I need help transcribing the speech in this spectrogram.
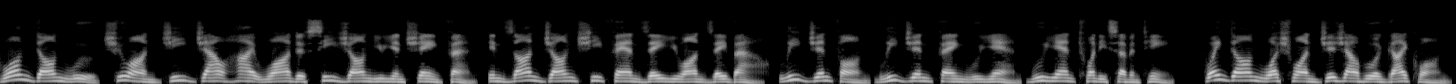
Guangdong Wu Chuan Ji Jiao Hai Hua de Si Zhang Yuyan Shang Fen. In Zan Zhang Shi Fan Zai Yuan Zai Bao. Li Jinfang, Li Jin Fang Wu Yan, Wu Yan 2017. Guangdong Wuchuan Jijiaohua Gaikuang,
